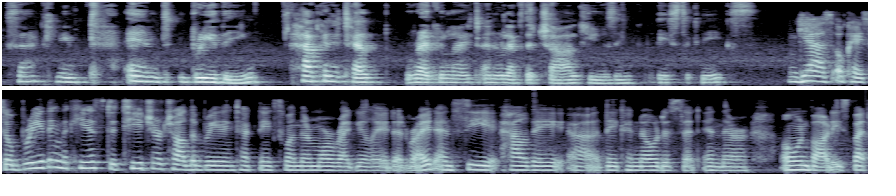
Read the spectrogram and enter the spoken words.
Exactly. And breathing, how can it help regulate and relax the child using these techniques? Yes. Okay. So breathing, the key is to teach your child the breathing techniques when they're more regulated, right? And see how they uh, they can notice it in their own bodies. But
